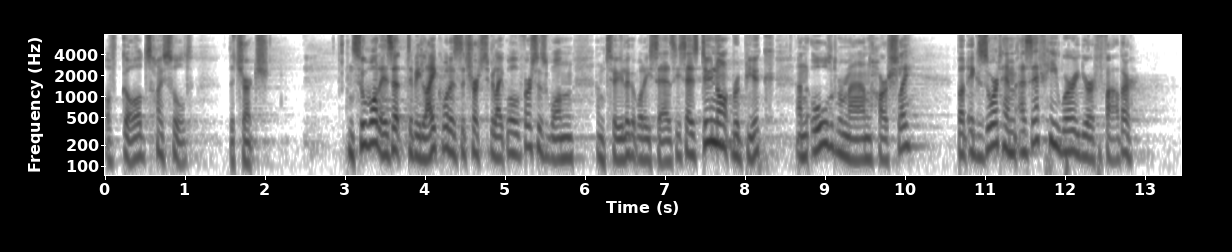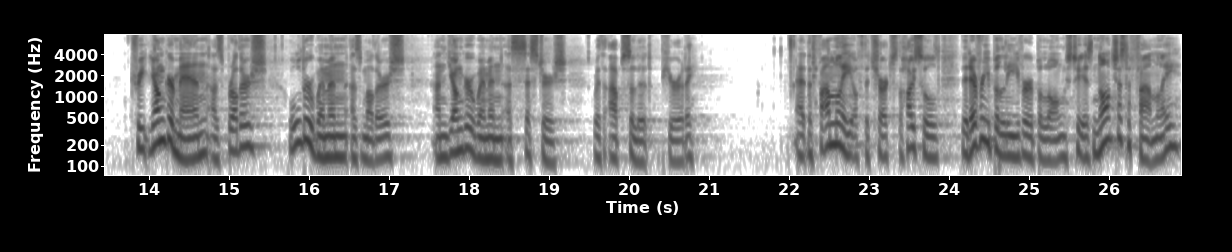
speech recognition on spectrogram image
of God's household, the church. And so, what is it to be like? What is the church to be like? Well, verses 1 and 2, look at what he says. He says, Do not rebuke an older man harshly, but exhort him as if he were your father. Treat younger men as brothers, older women as mothers, and younger women as sisters with absolute purity. Uh, the family of the church, the household that every believer belongs to, is not just a family,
